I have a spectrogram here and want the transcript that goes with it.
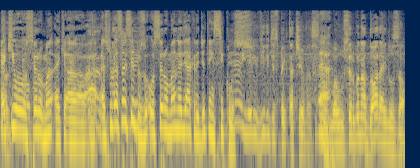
É que o Mas- ser humano. É que a, a- a explicação é simples. O, ser humano ele acredita em ciclos. É, e ele vive de expectativas. É. O, o ser humano adora a ilusão.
